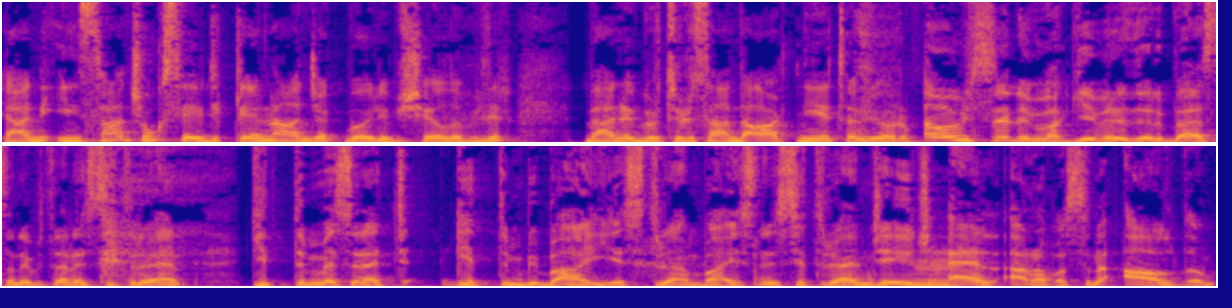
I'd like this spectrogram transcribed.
Yani insan çok sevdiklerini ancak böyle bir şey alabilir. Ben öbür türlü sende art niyet arıyorum. Ama bir şey söyleyeyim bak yemin ederim ben sana bir tane Citroen gittim mesela gittim bir bayiye Citroen bayisine Citroen C3L arabasını aldım.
